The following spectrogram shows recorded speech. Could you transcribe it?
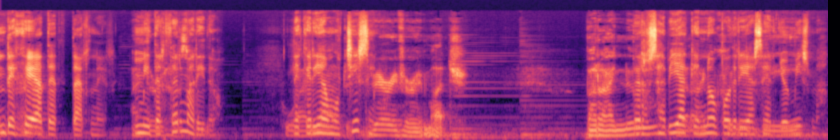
Dejé a Ted Turner, mi tercer marido. Le quería muchísimo. Pero sabía que no podría ser yo misma.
